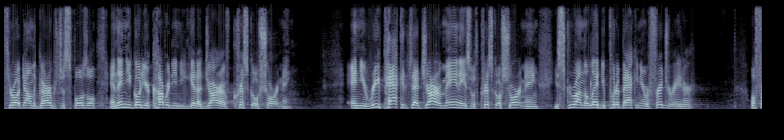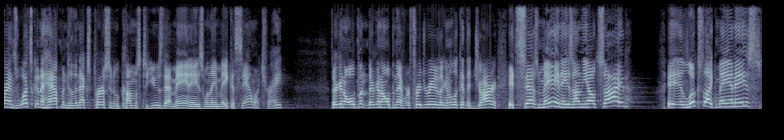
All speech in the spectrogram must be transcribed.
throw it down the garbage disposal, and then you go to your cupboard and you get a jar of Crisco shortening. And you repackage that jar of mayonnaise with Crisco shortening, you screw on the lid, you put it back in your refrigerator. Well, friends, what's going to happen to the next person who comes to use that mayonnaise when they make a sandwich, right? They're going to open, they're going to open that refrigerator, they're going to look at the jar. It says mayonnaise on the outside. It, it looks like mayonnaise.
